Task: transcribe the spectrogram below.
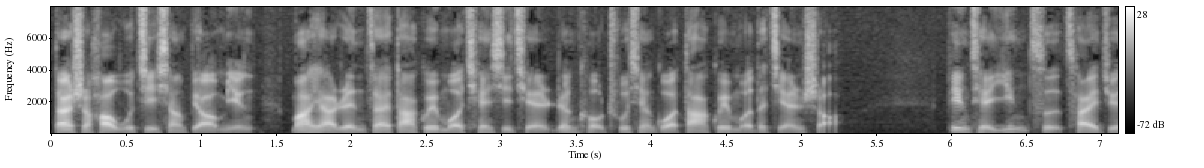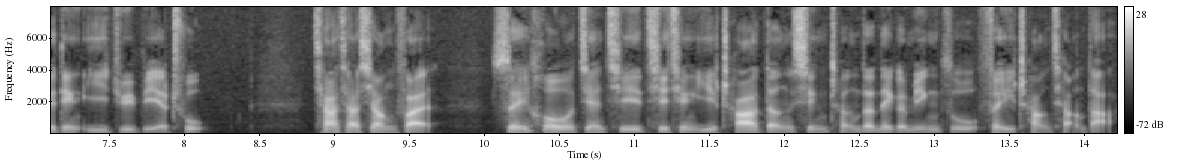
但是毫无迹象表明玛雅人在大规模迁徙前人口出现过大规模的减少。并且因此才决定移居别处。恰恰相反，随后建起奇琴伊察等新城的那个民族非常强大。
